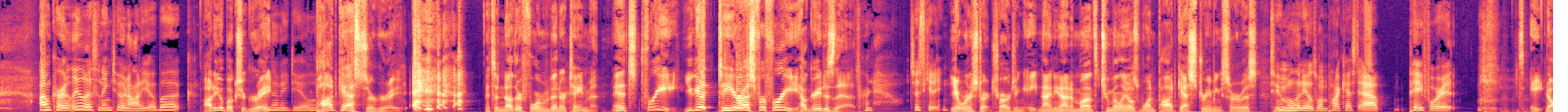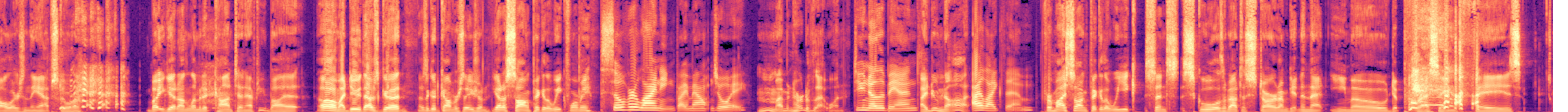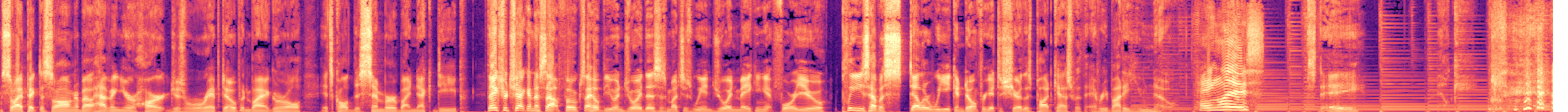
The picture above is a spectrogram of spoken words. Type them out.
I'm currently listening to an audiobook. Audiobooks are great. No big deal. Podcasts are great. it's another form of entertainment, and it's free. You get to hear us for free. How great is that? For now. Just kidding. Yeah, we're gonna start charging eight ninety nine a month. Two millennials, one podcast streaming service. Two millennials, one podcast app. Pay for it. It's eight dollars in the app store. but you get unlimited content after you buy it. Oh my dude, that was good. That was a good conversation. You got a song pick of the week for me? Silver Lining by Mount Joy. Hmm, I haven't heard of that one. Do you know the band? I do not. I like them. For my song pick of the week, since school is about to start, I'm getting in that emo, depressing phase. So I picked a song about having your heart just ripped open by a girl. It's called December by Neck Deep. Thanks for checking us out, folks. I hope you enjoyed this as much as we enjoyed making it for you. Please have a stellar week and don't forget to share this podcast with everybody you know. Hang loose. Stay milky.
